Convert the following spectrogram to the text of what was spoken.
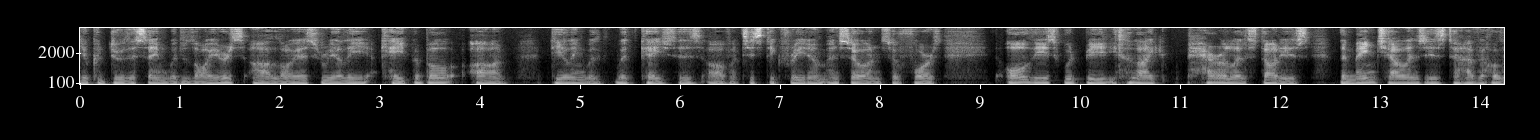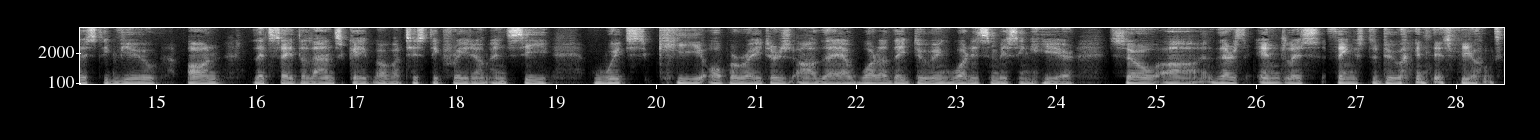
You could do the same with lawyers. Are lawyers really capable of dealing with, with cases of artistic freedom and so on and so forth? All these would be like parallel studies. The main challenge is to have a holistic view on, let's say, the landscape of artistic freedom and see which key operators are there what are they doing what is missing here. So uh, there's endless things to do in this field.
